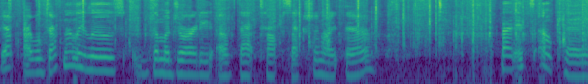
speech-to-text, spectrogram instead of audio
Yep, I will definitely lose the majority of that top section right there. But it's okay.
